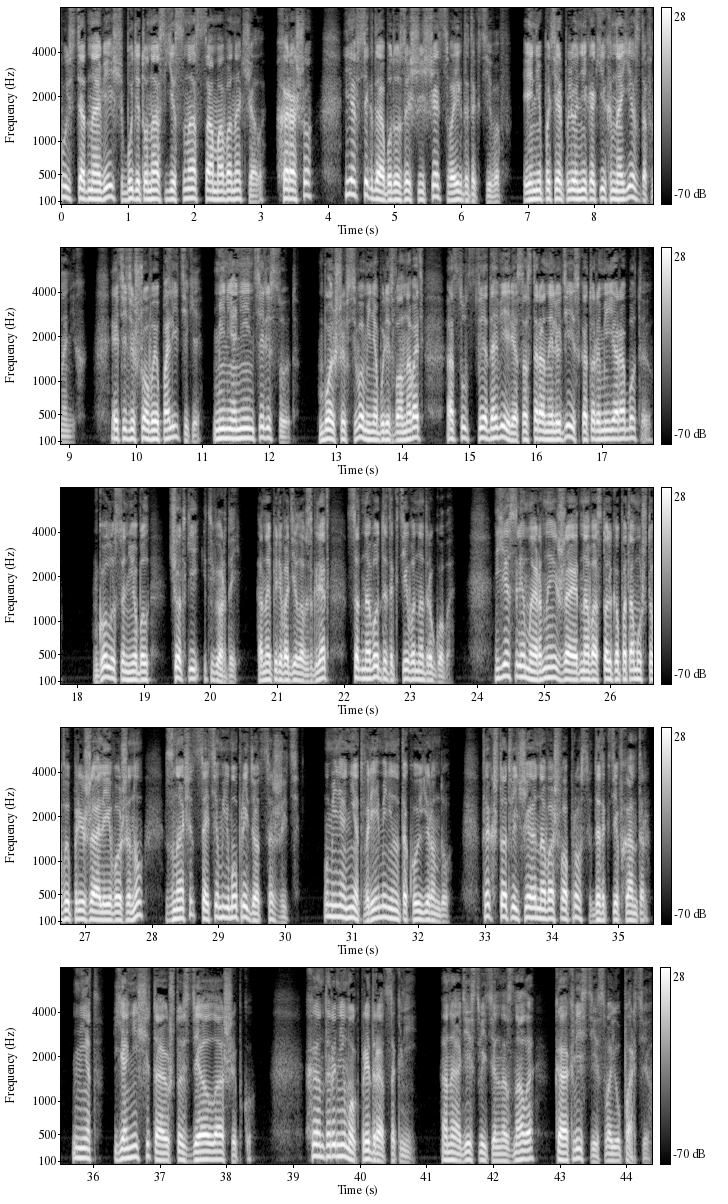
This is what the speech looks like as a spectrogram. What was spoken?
Пусть одна вещь будет у нас ясна с самого начала. Хорошо? Я всегда буду защищать своих детективов. И не потерплю никаких наездов на них. Эти дешевые политики меня не интересуют. Больше всего меня будет волновать отсутствие доверия со стороны людей, с которыми я работаю. Голос у нее был четкий и твердый. Она переводила взгляд с одного детектива на другого. Если мэр наезжает на вас только потому, что вы прижали его жену, значит, с этим ему придется жить. У меня нет времени на такую ерунду. Так что отвечаю на ваш вопрос, детектив Хантер. Нет, я не считаю, что сделала ошибку. Хантер не мог придраться к ней. Она действительно знала, как вести свою партию.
